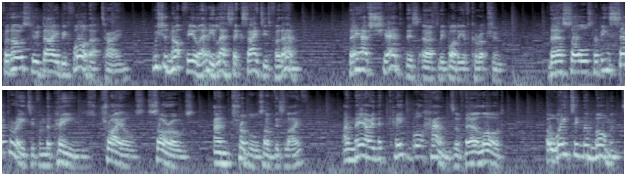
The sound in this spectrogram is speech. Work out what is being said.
for those who die before that time, we should not feel any less excited for them. They have shed this earthly body of corruption. Their souls have been separated from the pains, trials, sorrows, and troubles of this life, and they are in the capable hands of their Lord, awaiting the moment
